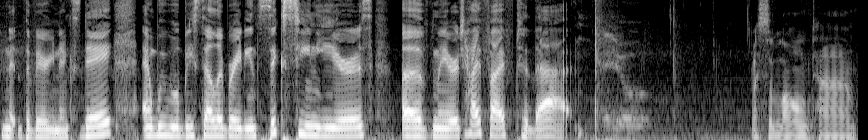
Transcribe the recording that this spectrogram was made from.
the very next day, and we will be celebrating 16 years of marriage. High five to that. That's a long time.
